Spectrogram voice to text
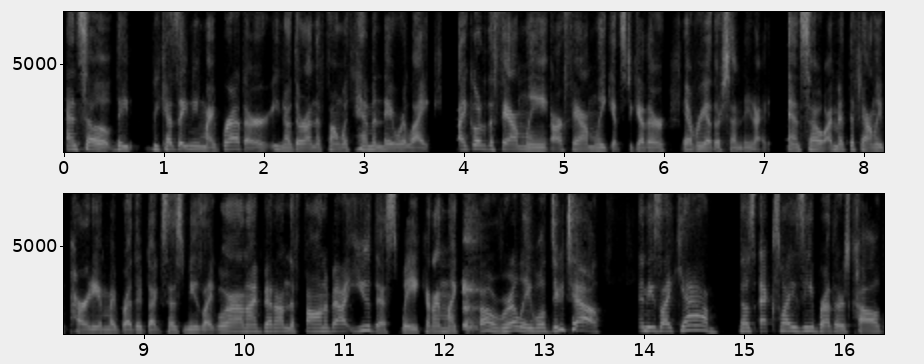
And so they because they knew my brother, you know, they're on the phone with him and they were like, I go to the family, our family gets together every other Sunday night. And so I'm at the family party and my brother Doug says to me, he's like, Well, and I've been on the phone about you this week. And I'm like, Oh, really? Well, do tell. And he's like, Yeah, those XYZ brothers called.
